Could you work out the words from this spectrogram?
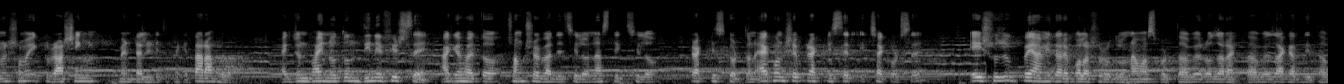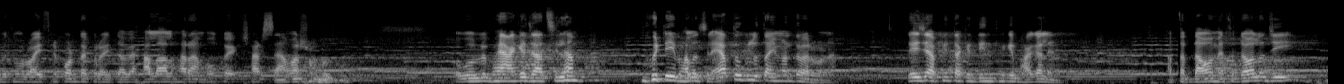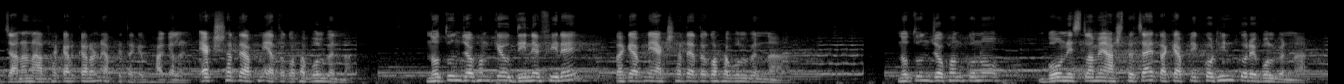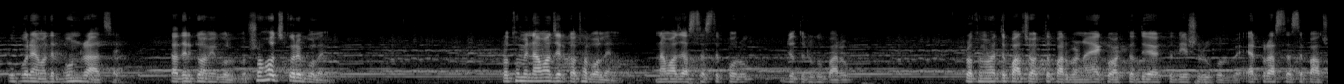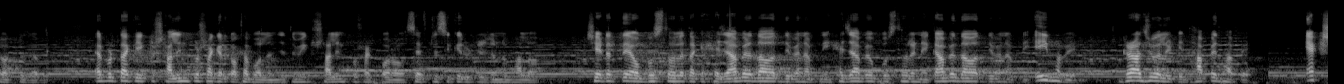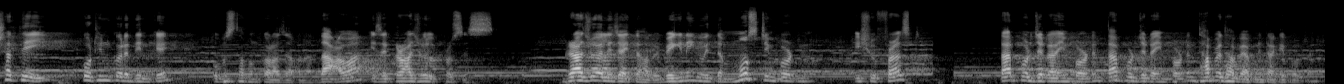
অনেক সময় একটু রাশিং মেন্টালিটিতে থাকে তারা তাড়াহুড়ো। একজন ভাই নতুন দিনে ফিরছে, আগে হয়তো সংশয়বাদী ছিল, নাস্তিক ছিল প্র্যাকটিস করতো না, এখন সে প্র্যাকটিসের ইচ্ছা করছে। এই সুযোগ পেয়ে আমি তারে বলা শুরু করলাম, নামাজ পড়তে হবে, রোজা রাখতে হবে, জাকাত দিতে হবে, তোমার ওয়াইফের পর্দা করাইতে হবে, হালাল, হারাম, ও কয়েক ছাড়ছে, আমার সম্ভব না। ও বলবে ভাই, আগে যা ছিলাম ওইটাই ভালো ছিল, এতগুলো তো আমি মানতে পারব না। তো এই যে আপনি তাকে দিন থেকে ভাগালেন, আপনার দাওয়া মেথোডোলজি জানা না থাকার কারণে আপনি তাকে ভাগালেন। একসাথে আপনি এত কথা বলবেন না। নতুন যখন কেউ দিনে ফিরে, তাকে আপনি একসাথে এত কথা বলবেন না। নতুন যখন কোনো বোন ইসলামে আসতে চায়, তাকে আপনি কঠিন করে বলবেন না। উপরে আমাদের বোনরা আছে, তাদেরকেও আমি বলব। সহজ করে বলেন। প্রথমে নামাজের কথা বলেন। নামাজ আস্তে আস্তে পড়ুক, যতটুকু পারুক। প্রথমে হয়তো পাঁচ ওয়াক্ত পারবে না, এক ওয়াক্ত, দুই ওয়াক্ত দিয়ে শুরু করবে। এরপর আস্তে আস্তে পাঁচ ওয়াক্ত যাবে। এরপর তাকে একটু শালীন পোশাকের কথা বলেন যে, তুমি একটু শালীন পোশাক পরো সেফটি সিকিউরিটির জন্য ভালো। সেটাতে অভ্যস্ত হলে তাকে হেজাবের দাওয়াত দিবেন আপনি, হেজাবে অভ্যস্ত হলে নেকাবে দাওয়াত দিবেন আপনি। এইভাবে গ্রাজুয়ালিটি ধাপে ধাপে একসাথেই কঠিন করে দিনকে উপস্থাপন করা যাবে না। দাওয়া is a gradual process gradually যাইতে হবে। Beginning with the most important issue first তারপর যেটা ইম্পর্টেন্ট তারপর যেটা ইম্পর্টেন্ট ধাপে ধাপে আপনি তাকে বলবেন।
